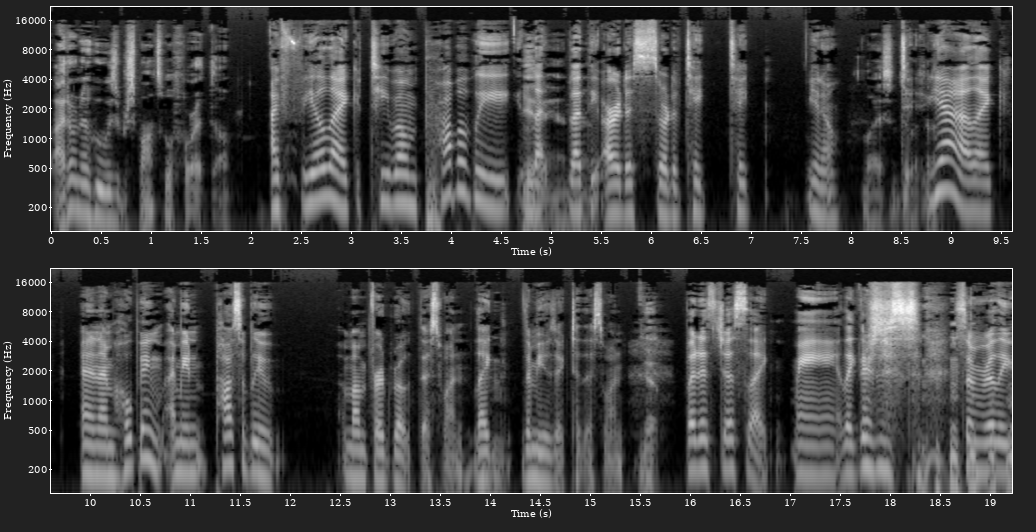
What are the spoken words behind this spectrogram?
I don't know who was responsible for it though. I feel like T Bone probably Yeah, let yeah, let yeah. the artist sort of take take you know License. d- yeah like and I'm hoping I mean possibly Mumford wrote this one like Mhm. the music to this one Yeah. but it's just like me. Like there's just some really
